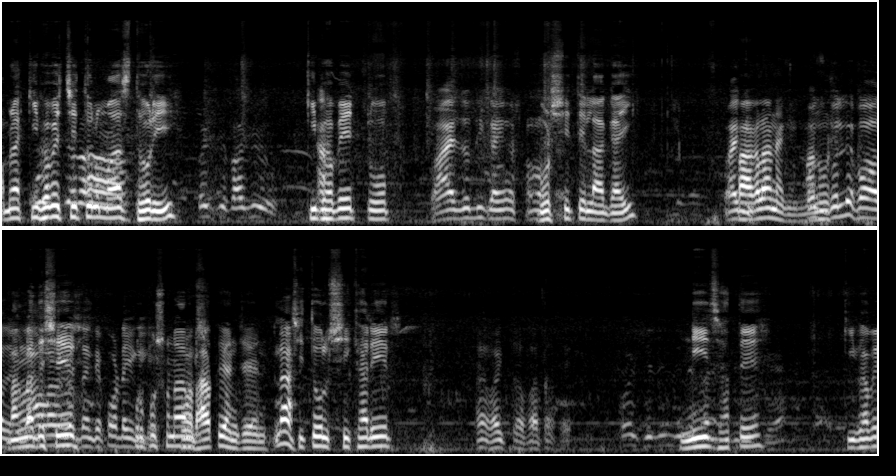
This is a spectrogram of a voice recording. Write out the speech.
আমরা কীভাবে চিতল মাছ ধরি কীভাবে টোপ বড়শিতে লাগাই পাগলা নাকি? মানুষ বাংলাদেশের প্রফেশনাল চিতল শিকারের আছে নিজ হাতে কীভাবে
